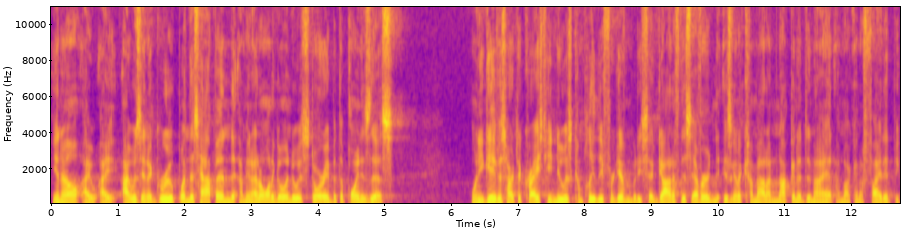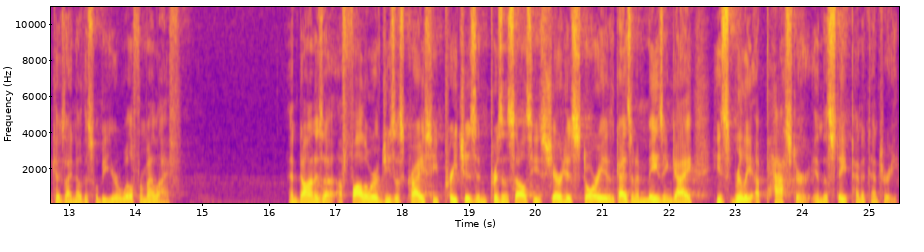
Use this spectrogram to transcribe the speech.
You know, I, I, I was in a group when this happened. I mean, I don't want to go into his story, but the point is this. When he gave his heart to Christ, he knew he was completely forgiven, but he said, God, if this ever is going to come out, I'm not going to deny it. I'm not going to fight it because I know this will be your will for my life. And Don is a, a, follower of Jesus Christ. He preaches in prison cells. He's shared his story. The guy's an amazing guy. He's really a pastor in the state penitentiary.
